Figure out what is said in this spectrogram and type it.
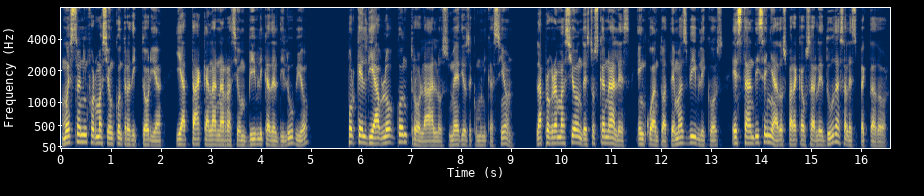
muestran información contradictoria y atacan la narración bíblica del diluvio? Porque el diablo controla a los medios de comunicación. La programación de estos canales en cuanto a temas bíblicos están diseñados para causarle dudas al espectador,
